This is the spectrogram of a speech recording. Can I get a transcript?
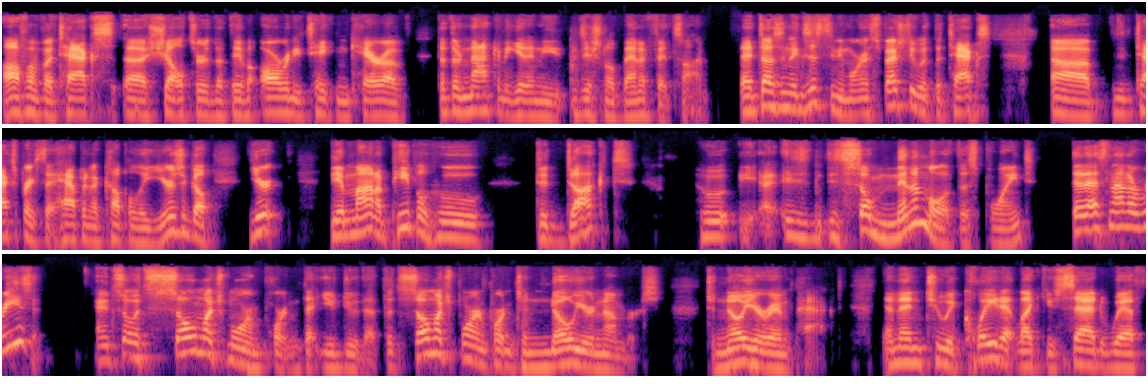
off of a tax uh, shelter that they've already taken care of that they're not going to get any additional benefits on. That doesn't exist anymore, especially with the tax uh, tax breaks that happened a couple of years ago. You're the amount of people who deduct who uh, is, is so minimal at this point that that's not a reason. And so it's so much more important that you do that. That's so much more important to know your numbers, to know your impact, and then to equate it, like you said, with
